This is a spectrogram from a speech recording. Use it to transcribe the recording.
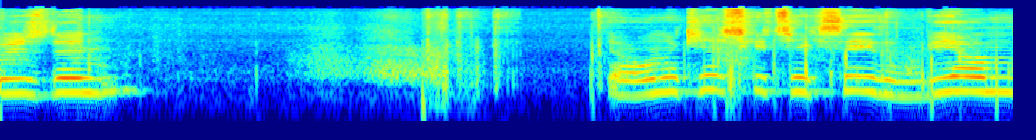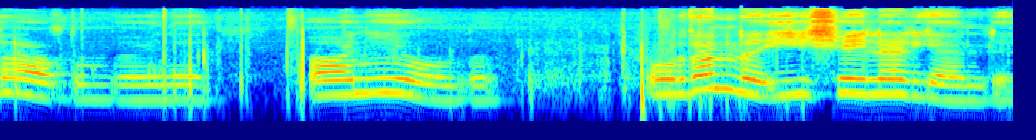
O yüzden ya onu keşke çekseydim. Bir anda aldım böyle. Ani oldu. Oradan da iyi şeyler geldi.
